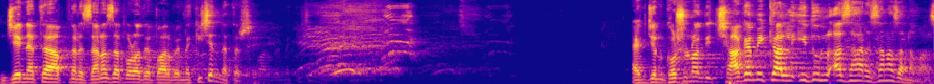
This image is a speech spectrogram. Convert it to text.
যে নেতা আপনার জানাজা পড়াতে পারবেন না, কিসের নেতা সে? একজন ঘোষণা দিচ্ছে, আগামীকাল ঈদুল আজহার জানাজা নামাজ।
